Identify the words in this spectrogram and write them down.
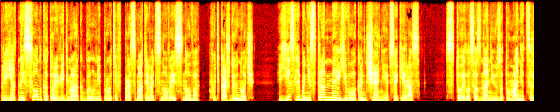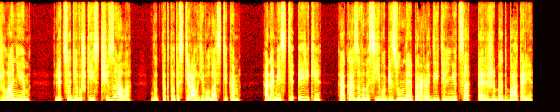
Приятный сон, который ведьмак был не против просматривать снова и снова, хоть каждую ночь, если бы не странное его окончание всякий раз. Стоило сознанию затуманиться желанием, лицо девушки исчезало, будто кто-то стирал его ластиком, а на месте Эрики оказывалась его безумная прародительница Эржебет Баттери,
